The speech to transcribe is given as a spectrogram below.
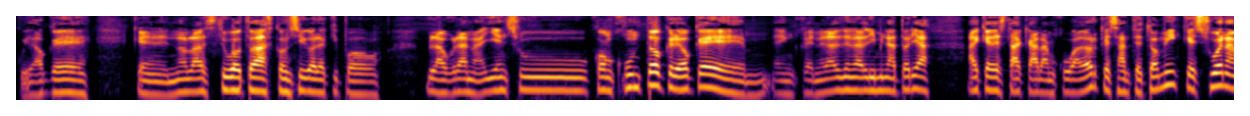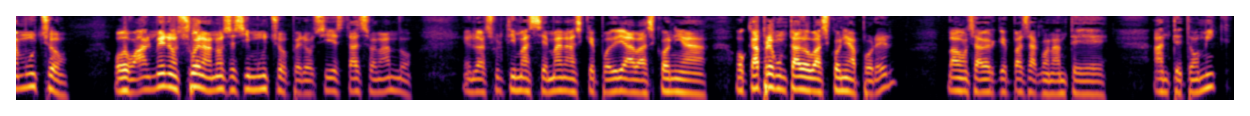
Cuidado que, que no las tuvo todas consigo el equipo Blaugrana. Y en su conjunto creo que en general de la eliminatoria hay que destacar a un jugador que es Antetomic, que suena mucho, o al menos suena, no sé si mucho, pero sí está sonando en las últimas semanas que podría Vasconia, o que ha preguntado Vasconia por él. Vamos a ver qué pasa con Ante, Antetomic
